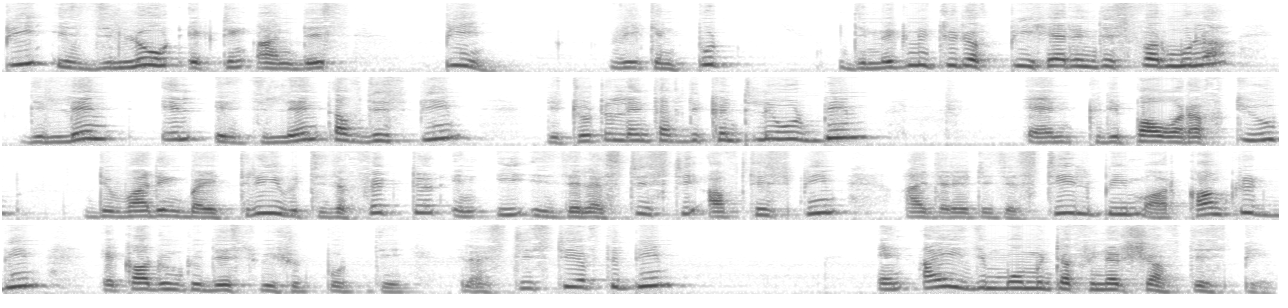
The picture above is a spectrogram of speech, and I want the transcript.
P is the load acting on this beam. We can put the magnitude of P here in this formula. The length L is the length of this beam, the total length of the cantilever beam and to the power of cube dividing by 3 which is a factor and E is the elasticity of this beam either it is a steel beam or concrete beam according to this we should put the elasticity of the beam and I is the moment of inertia of this beam.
